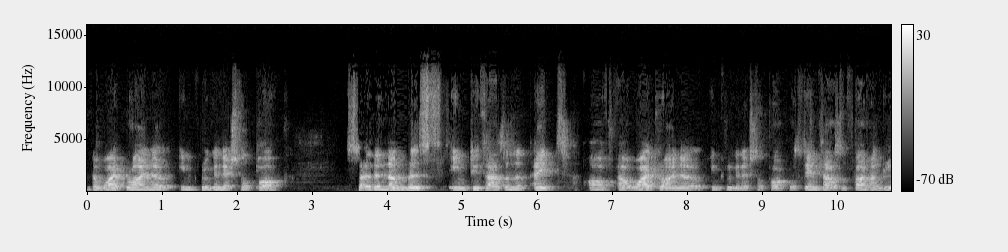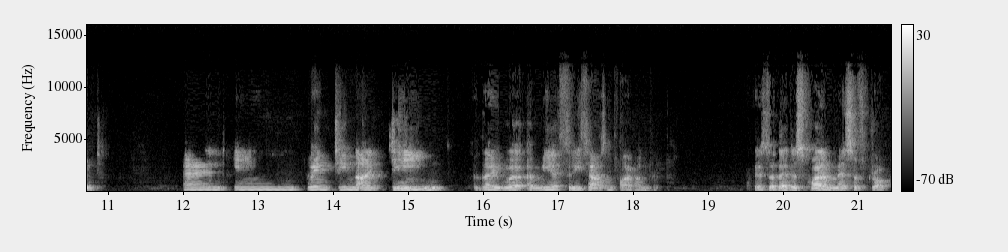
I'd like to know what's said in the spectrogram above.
the white rhino in Kruger National Park. So the numbers in 2008 of our white rhino in Kruger National Park was 10,500. And in 2019, they were a mere 3,500. Okay, so that is quite a massive drop.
